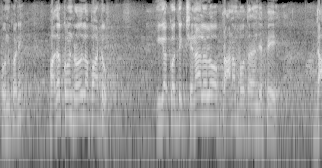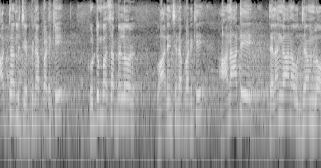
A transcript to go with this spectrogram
పూనుకొని పదకొండు రోజుల పాటు ఇక కొద్ది క్షణాలలో ప్రాణం పోతుందని చెప్పి డాక్టర్లు చెప్పినప్పటికీ కుటుంబ సభ్యులు వారించినప్పటికీ ఆనాటి తెలంగాణ ఉద్యమంలో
